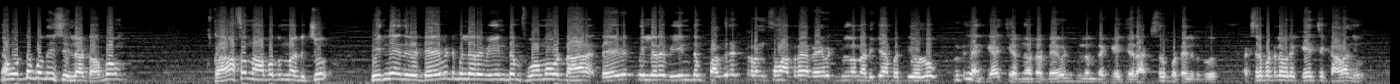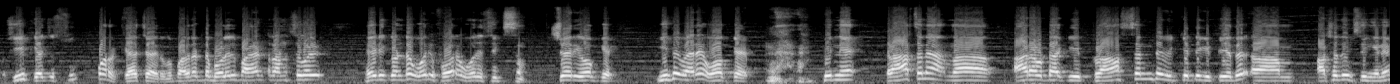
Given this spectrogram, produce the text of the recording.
ഞാൻ ഒട്ടും പ്രതീക്ഷയില്ല കേട്ടോ. അപ്പം ക്ലാസ് നാൽപ്പത്തൊന്ന് അടിച്ചു. പിന്നെ ഡേവിഡ് മില്ലറെ വീണ്ടും ഫോം ഔട്ട് ആണ്. ഡേവിഡ് മില്ലറെ വീണ്ടും പതിനെട്ട് റൺസ് മാത്രമേ ഡേവിഡ് മില്ലറിന് അടിക്കാൻ പറ്റിയുള്ളൂ കിട്ടില്ല ക്യാച്ച് ആയിരുന്നു കേട്ടോ. ഡേവിഡ് മില്ലറിന്റെ ക്യാച്ച് അക്ഷർ പട്ടേൽ എടുത്തത്. അക്ഷർ പട്ടേൽ ഒരു ക്യാച്ച് കളഞ്ഞു. പക്ഷേ ഈ ക്യാച്ച് സൂപ്പർ ക്യാച്ച് ആയിരുന്നു. പതിനെട്ട് ബോളിൽ പതിനെട്ട് റൺസുകൾ നേടിക്കൊണ്ട് ഒരു ഫോറും ഒരു സിക്സും ശരി ഓക്കെ ഇതുവരെ ഓക്കെ പിന്നെ ക്ലാസനെ ആരൗട്ടാക്കി ക്ലാസന്റെ വിക്കറ്റ് കിട്ടിയത് അർഷദീപ് സിംഗിന്.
